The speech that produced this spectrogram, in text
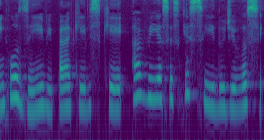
inclusive para aqueles que havia se esquecido de você.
